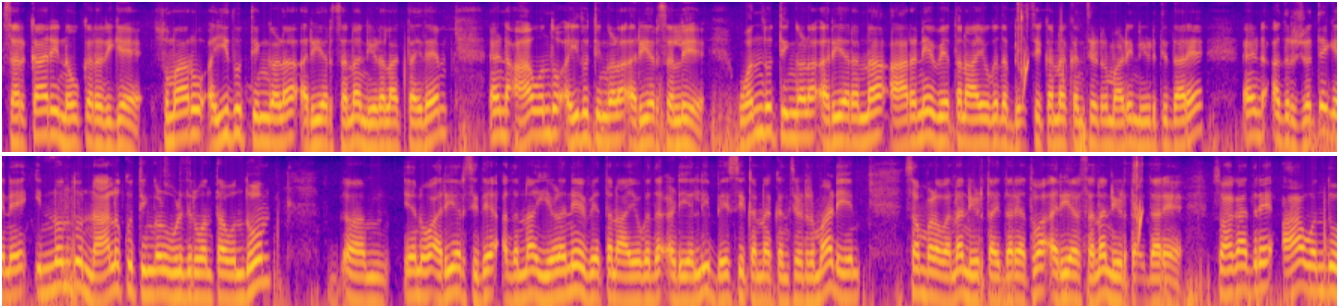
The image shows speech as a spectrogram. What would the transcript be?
ಸರ್ಕಾರಿ ನೌಕರರಿಗೆ ಸುಮಾರು ಐದು ತಿಂಗಳ ಅರಿಯರ್ಸನ್ನು ನೀಡಲಾಗ್ತಾ ಇದೆ. ಆ್ಯಂಡ್ ಆ ಒಂದು ಐದು ತಿಂಗಳ ಅರಿಯರ್ಸಲ್ಲಿ ಒಂದು ತಿಂಗಳ ಅರಿಯರನ್ನು ಆರನೇ ವೇತನ ಆಯೋಗದ ಬೇಸಿಕನ್ನು ಕನ್ಸಿಡರ್ ಮಾಡಿ ನೀಡುತ್ತಿದ್ದಾರೆ. ಆ್ಯಂಡ್ ಅದ್ರ ಜೊತೆಗೇ ಇನ್ನೊಂದು ನಾಲ್ಕು ತಿಂಗಳು ಉಳಿದಿರುವಂಥ ಒಂದು ಏನು ಅರಿಯರ್ಸ್ ಇದೆ ಅದನ್ನು ಏಳನೇ ವೇತನ ಆಯೋಗದ ಅಡಿಯಲ್ಲಿ ಬೇಸಿಕನ್ನು ಕನ್ಸಿಡರ್ ಮಾಡಿ ಸಂಬಳವನ್ನು ನೀಡ್ತಾ ಇದ್ದಾರೆ ಅಥವಾ ಅರಿಯರ್ಸನ್ನು ನೀಡ್ತಾ ಇದ್ದಾರೆ. ಸೊ ಹಾಗಾದರೆ ಆ ಒಂದು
